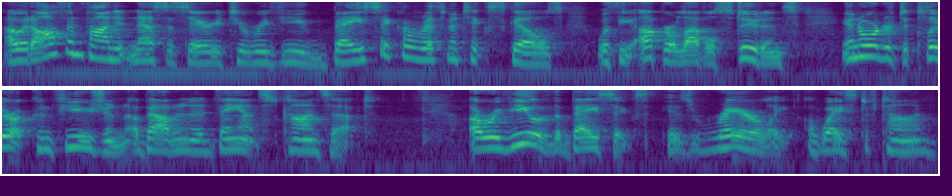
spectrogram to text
I would often find it necessary to review basic arithmetic skills with the upper level students in order to clear up confusion about an advanced concept. A review of the basics is rarely a waste of time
